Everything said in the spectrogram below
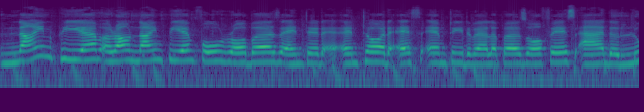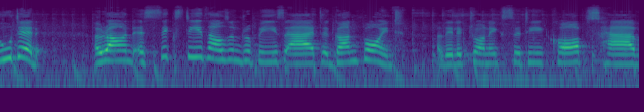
9 p.m. Around 9 p.m., four robbers entered, entered SMT developer's office and looted around 60,000 rupees at gunpoint. The Electronic City cops have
